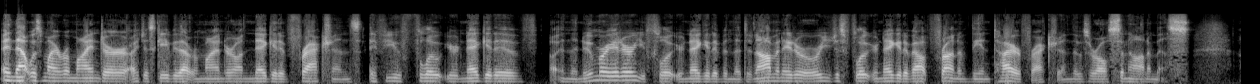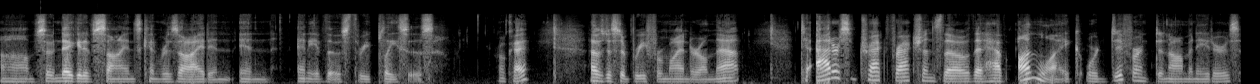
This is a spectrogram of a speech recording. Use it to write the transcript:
And that was my reminder. I just gave you that reminder on negative fractions. If you float your negative in the numerator, you float your negative in the denominator, or you just float your negative out front of the entire fraction, those are all synonymous. Um, so negative signs can reside in, in any of those three places. Okay? That was just a brief reminder on that. To add or subtract fractions, though, that have unlike or different denominators,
